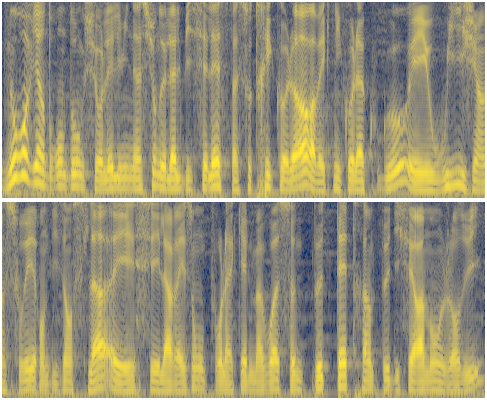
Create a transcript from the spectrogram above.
Nous reviendrons donc sur l'élimination de l'Albi Céleste face au tricolore avec Nicolas Cougo, et oui, j'ai un sourire en disant cela, et c'est la raison pour laquelle ma voix sonne peut-être un peu différemment aujourd'hui.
